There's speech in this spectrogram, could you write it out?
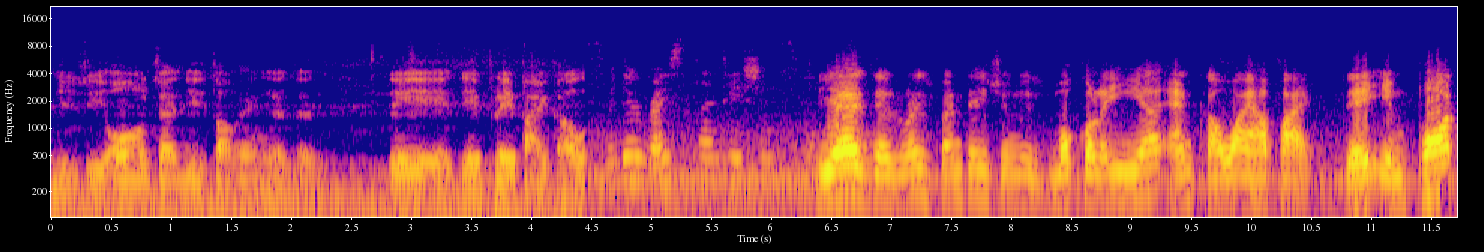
You see all Chinese talking and then they they play pai gao. Were there rice plantations? Yes, the rice plantation is Mokuleia and Kawaihapai. They import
